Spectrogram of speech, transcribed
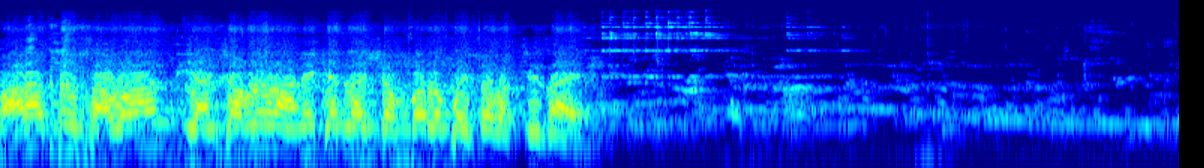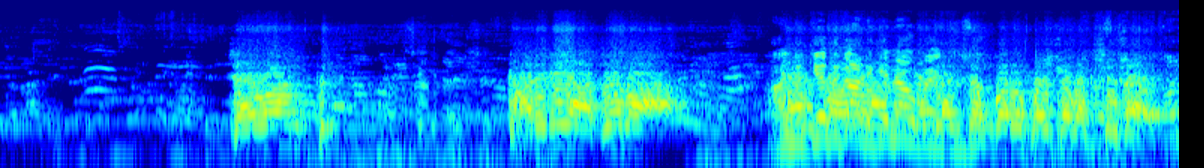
बाळासाहेब सावंत यांच्याकडून अनेकेतला शंभर रुपयाचं बक्षीस आहे. जयवंत घाडगे आजोबा. अनिकेत घाडगे नाव काय? शंभर रुपयाचं बक्षीस आहे.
